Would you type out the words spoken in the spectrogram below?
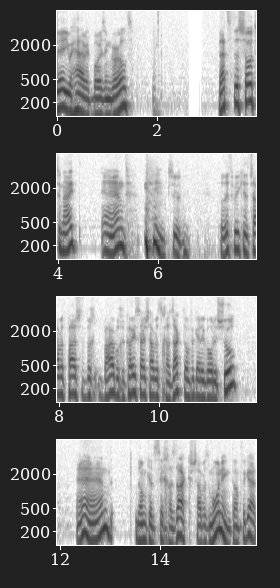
There you have it, boys and girls. That's the show tonight, and excuse me. So this week is Shabbos Pashas Behar Bechukosai Shabbos Chazak. Don't forget to go to shul, and don't forget to say Chazak Shabbos morning. Don't forget.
